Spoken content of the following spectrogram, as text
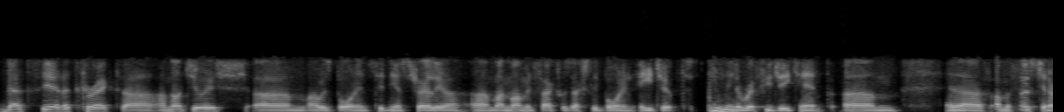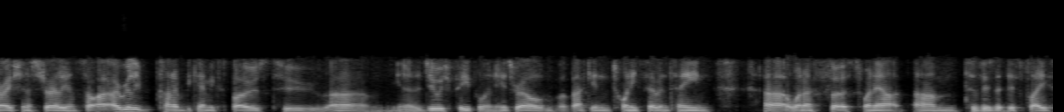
That's yeah, that's correct. Uh, I'm not Jewish. Um, I was born in Sydney, Australia. Uh, my mum, in fact, was actually born in Egypt in a refugee camp. Um, uh, I'm a first generation Australian, so I, I really kind of became exposed to um, you know the Jewish people in Israel back in 2017 uh, when I first went out um, to visit this place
